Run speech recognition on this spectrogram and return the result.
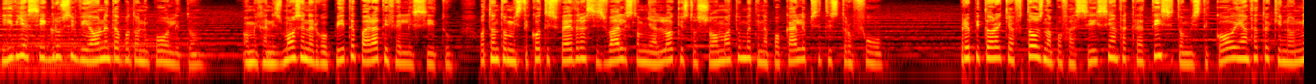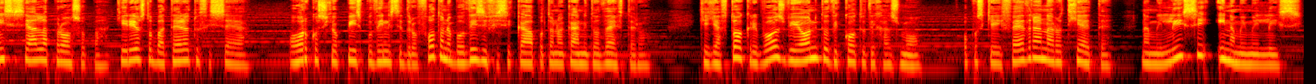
Η ίδια σύγκρουση βιώνεται από τον υπόλοιπο, ο μηχανισμός ενεργοποιείται παρά τη θέλησή του, όταν το μυστικό της φέδρας εισβάλλει στο μυαλό και στο σώμα του με την αποκάλυψη της τροφού. Πρέπει τώρα και αυτός να αποφασίσει αν θα κρατήσει το μυστικό ή αν θα το κοινωνήσει σε άλλα πρόσωπα, κυρίως τον πατέρα του Θησέα. Ο όρκος σιωπής που δίνει στην τροφό τον εμποδίζει φυσικά από το να κάνει το δεύτερο. και γι' αυτό ακριβώς βιώνει το δικό του διχασμό. Όπως και η Φέδρα αναρωτιέται, να μιλήσει ή να μην μιλήσει.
